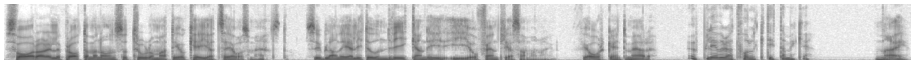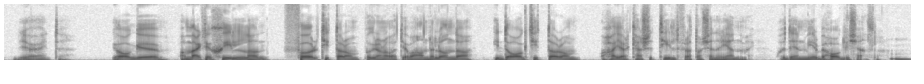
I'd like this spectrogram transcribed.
svarar eller pratar med någon så tror de att det är okej okay att säga vad som helst. Så ibland är jag lite undvikande i, i offentliga sammanhang. För jag orkar inte med det. Upplever du att folk tittar mycket? Nej, det gör jag inte. Jag eh, har märkt en skillnad. Förr tittade de på grund av att jag var annorlunda. Idag tittar de hajar kanske till för att de känner igen mig. Och det är en mer behaglig känsla. Mm.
